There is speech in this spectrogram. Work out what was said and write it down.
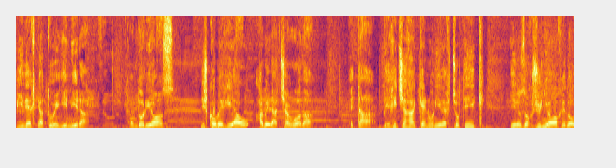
biderkatu egin dira. Ondorioz, disko berri hau aberatsagoa da. Eta berritxarraken unibertsotik, Dinosaur Junior edo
